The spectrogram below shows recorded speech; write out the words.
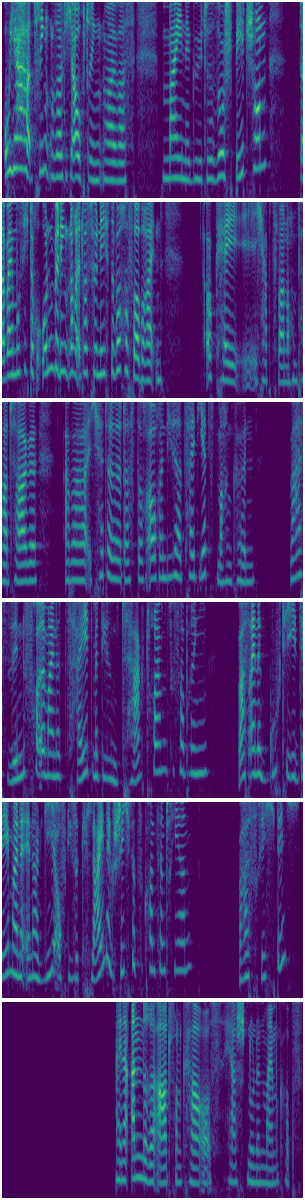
Oh ja, trinken sollte ich auch dringend mal was. Meine Güte, so spät schon? Dabei muss ich doch unbedingt noch etwas für nächste Woche vorbereiten. Okay, ich habe zwar noch ein paar Tage, aber ich hätte das doch auch in dieser Zeit jetzt machen können. War es sinnvoll, meine Zeit mit diesem Tagträumen zu verbringen? War es eine gute Idee, meine Energie auf diese kleine Geschichte zu konzentrieren? War es richtig? Eine andere Art von Chaos herrscht nun in meinem Kopf.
